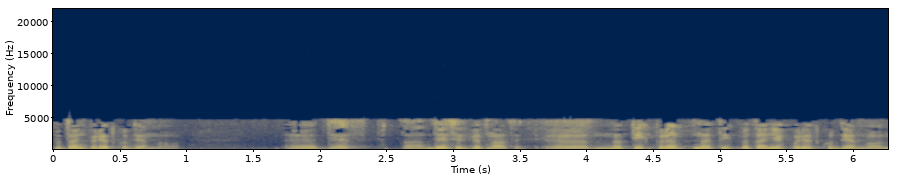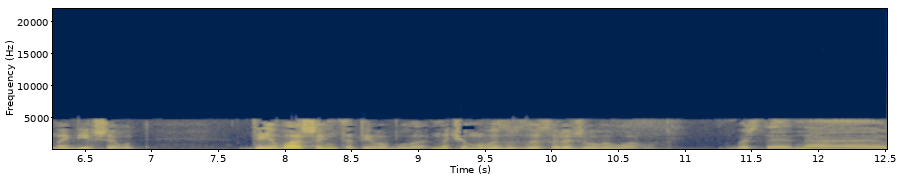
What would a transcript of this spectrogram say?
питань порядку денного. Е, 10-15. 10-15. Е, На тих, поряд- на тих питаннях порядку денного найбільше, от де ваша ініціатива була? На чому ви зосереджували увагу? Бачите, на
